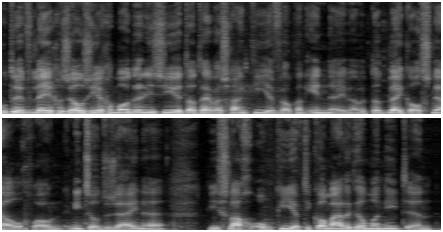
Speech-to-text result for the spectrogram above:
Poetin heeft het leger zozeer gemoderniseerd... dat hij waarschijnlijk Kiev wel kan innemen. Dat bleek al snel gewoon niet zo te zijn. Hè? Die slag om Kiev die kwam eigenlijk helemaal niet. En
